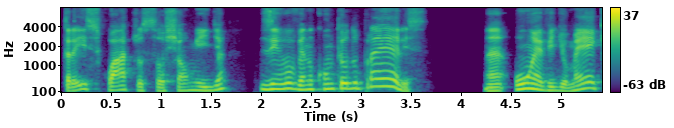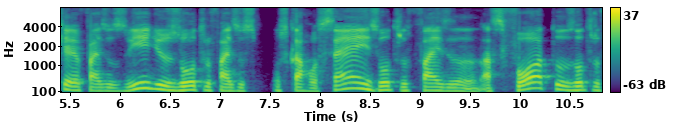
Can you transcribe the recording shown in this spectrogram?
três, quatro social media desenvolvendo conteúdo para eles. Né? Um é videomaker, faz os vídeos, outro faz os, os carrosséis, outro faz as fotos, outro.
